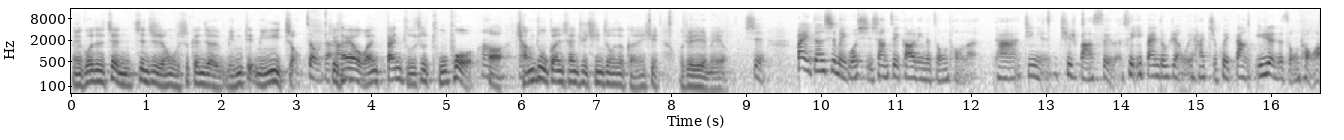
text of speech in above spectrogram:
美国的政政治人物是跟着民民意走，走的，所以他要玩单独是突破啊强渡关山去亲中的可能性，我觉得也没有。是，拜登是美国史上最高龄的总统了，他今年七十八岁了，所以一般都认为他只会当一任的总统哦。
